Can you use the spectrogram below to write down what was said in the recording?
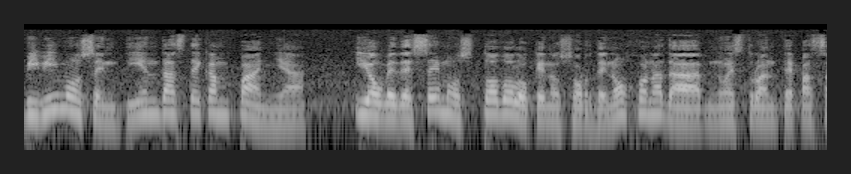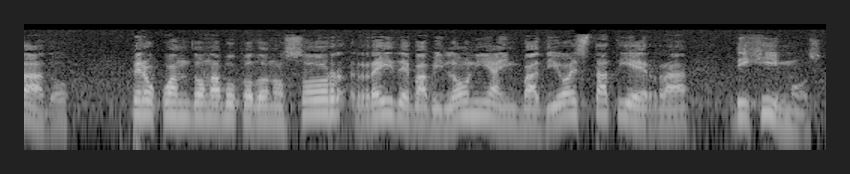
Vivimos en tiendas de campaña y obedecemos todo lo que nos ordenó Jonadab, nuestro antepasado. Pero cuando Nabucodonosor, rey de Babilonia, invadió esta tierra, dijimos,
